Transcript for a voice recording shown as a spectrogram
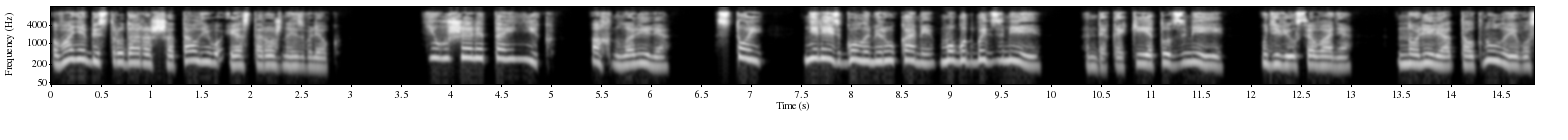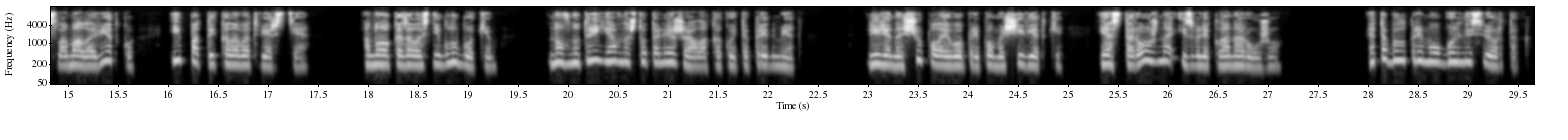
Ваня без труда расшатал его и осторожно извлек. «Неужели тайник?» — ахнула Лиля. «Стой! Не лезь голыми руками, могут быть змеи!» «Да какие тут змеи!» — удивился Ваня. Но Лиля оттолкнула его, сломала ветку и потыкала в отверстие. Оно оказалось неглубоким, но внутри явно что-то лежало, какой-то предмет. Лиля нащупала его при помощи ветки и осторожно извлекла наружу. Это был прямоугольный сверток.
